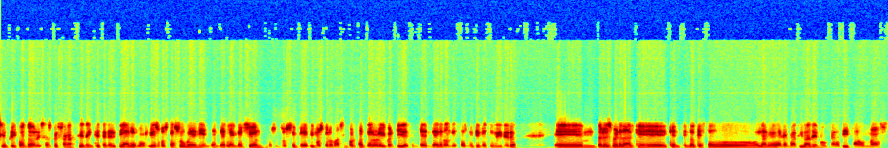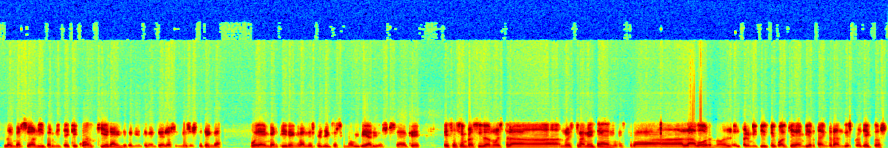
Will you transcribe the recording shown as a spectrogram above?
siempre y cuando esas personas tienen que tener claros los riesgos que asumen y entender la inversión. Nosotros siempre decimos que lo más importante a la hora de invertir es entender dónde estás metiendo tu dinero. Eh, pero es verdad que, entiendo que esto, la nueva normativa democratiza aún más la inversión y permite que cualquiera, independientemente de los ingresos que tenga, pueda invertir en grandes proyectos inmobiliarios. O sea que esa siempre ha sido nuestra nuestra meta, nuestra labor, ¿no? el, permitir que cualquiera invierta en grandes proyectos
